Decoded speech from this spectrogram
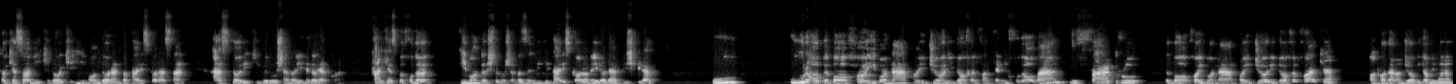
تا کسانی که را که ایمان دارند و پریستار هستند از تاریکی به روشنایی هدایت کنند. هر کس به خدا ایمان داشته باشد و زندگی پریسکارانه را در پیش گیرد او او را به باغهایی با نهرهای جاری داخل خواهد کرد. یعنی خداوند اون فرد رو به باغهایی با نهرهای جاری داخل خواهد کرد. آنها در آن جاویدان میمانند.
